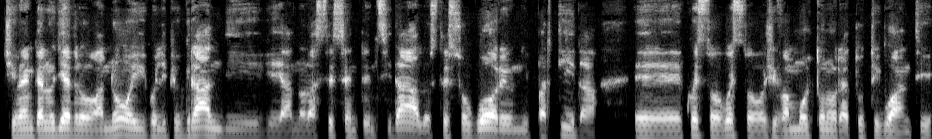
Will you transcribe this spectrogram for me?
ci vengano dietro a noi, quelli più grandi, che hanno la stessa intensità, lo stesso cuore ogni partita. E questo, questo ci fa molto onore a tutti quanti.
